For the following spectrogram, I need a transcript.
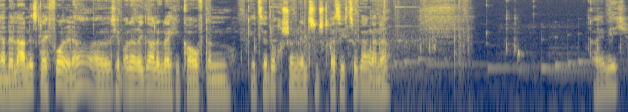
Ja, der Laden ist gleich voll, ne? Also ich habe alle Regale gleich gekauft. Dann geht es ja doch schon ganz schön stressig zugange, ne? Kann ich nicht.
